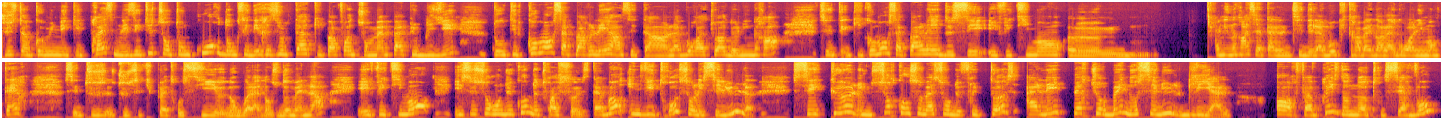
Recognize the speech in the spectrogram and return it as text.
juste un communiqué de presse, mais les études sont en cours, donc c'est des résultats qui parfois ne sont même pas publiés, dont ils commencent à parler. Hein, c'est un laboratoire de l'INRA qui commence à parler de ces effectivement euh, L'INRA, c'est des labos qui travaillent dans l'agroalimentaire. C'est tout, ce qui peut être aussi, euh, donc voilà, dans ce domaine-là. Et effectivement, ils se sont rendus compte de trois choses. D'abord, in vitro sur les cellules, c'est que une surconsommation de fructose allait perturber nos cellules gliales. Or, Fabrice, dans notre cerveau,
